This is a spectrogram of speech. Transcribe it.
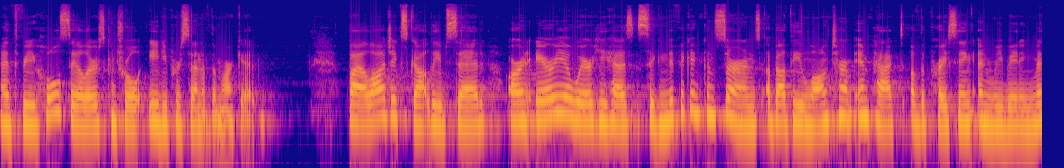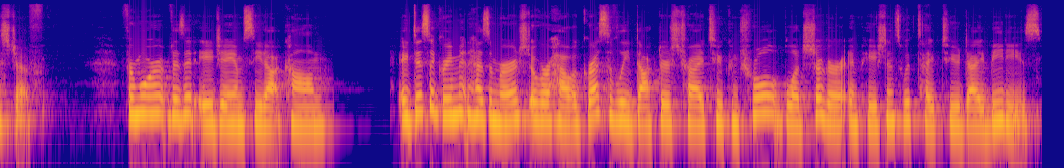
and three wholesalers control 80% of the market. Biologics, Gottlieb said, are an area where he has significant concerns about the long term impact of the pricing and rebating mischief. For more, visit ajmc.com. A disagreement has emerged over how aggressively doctors try to control blood sugar in patients with type 2 diabetes.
